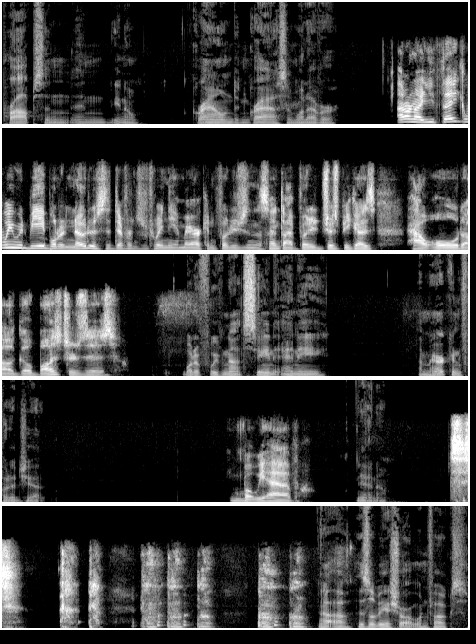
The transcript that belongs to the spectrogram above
props and and you know ground and grass and whatever. I don't know. You think we would be able to notice the difference between the American footage and the Sentai footage just because how old uh, Go Busters is? What if we've not seen any American footage yet. but we have. Yeah, no. Uh oh, this will be a short one, folks.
